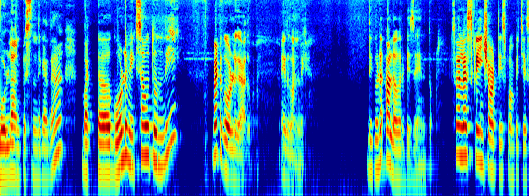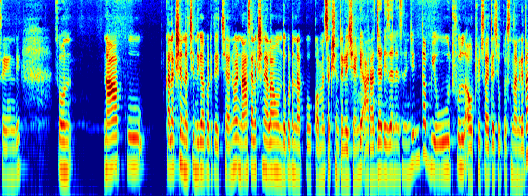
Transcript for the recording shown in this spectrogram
గోల్డ్లా అనిపిస్తుంది కదా. బట్ గోల్డ్ మిక్స్ అవుతుంది. బట్ గోల్డ్ కాదు. ఇదిగోండి. ఇది కూడా ఆల్ ఓవర్ డిజైన్తో సో అలా స్క్రీన్ షాట్ తీసి పంపించేసేయండి. సో నాకు కలెక్షన్ నచ్చింది కాబట్టి తెచ్చాను. అండ్ నా సెలెక్షన్ ఎలా ఉందో కూడా నాకు కామెంట్ సెక్షన్ తెలియచేయండి. ఆ రాజా డిజైనర్స్ నుంచి ఇంత బ్యూటిఫుల్ అవుట్ఫిట్స్ అయితే చూపిస్తున్నాను కదా.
